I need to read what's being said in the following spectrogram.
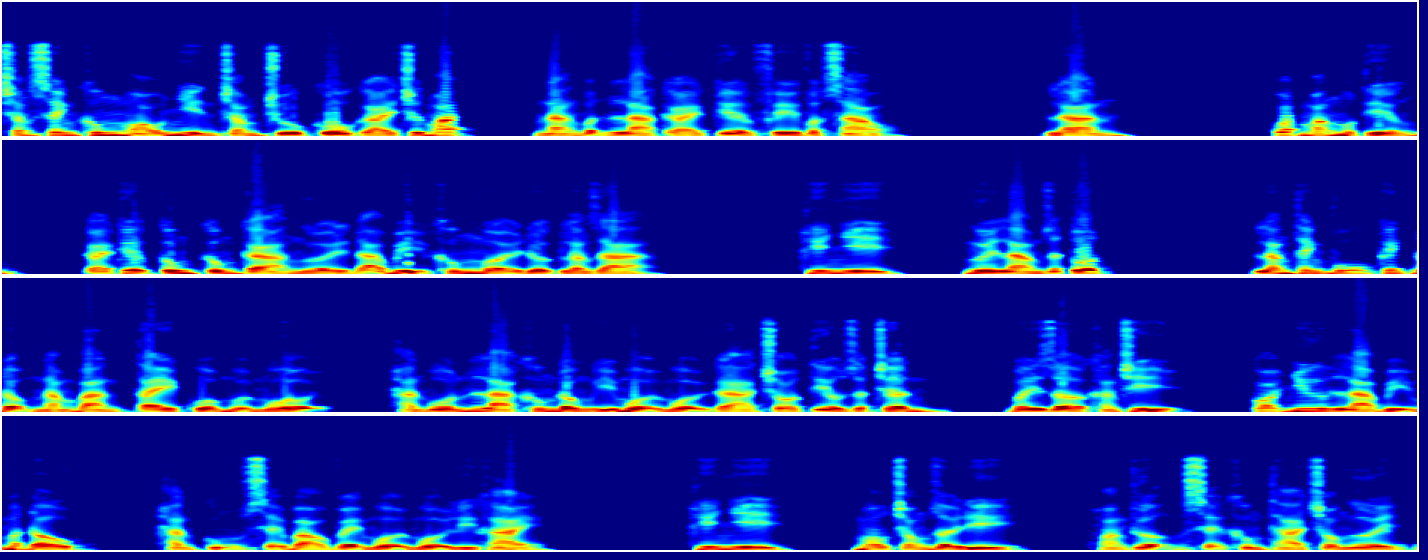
trắng xanh không máu nhìn chăm chú cô gái trước mắt, nàng vẫn là cái kia phế vật sao. Lan, quát mắng một tiếng, cái kia công công cả người đã bị không mời được lang ra. Hi nhi, ngươi làm rất tốt. Lăng thanh vũ kích động nắm bàn tay của muội muội, hắn vốn là không đồng ý muội muội gả cho tiêu giật trần, bây giờ kháng chỉ, coi như là bị mất đầu, hắn cũng sẽ bảo vệ muội muội ly khai. Hi nhi, mau chóng rời đi, hoàng thượng sẽ không tha cho ngươi.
